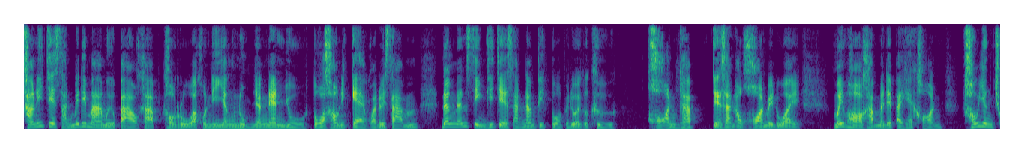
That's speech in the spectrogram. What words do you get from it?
คราวนี้เจสันไม่ได้มามือเปล่าครับ เขารู้ว่าคนนี้ยังหนุ่มยังแน่นอยู่ ตัวเขานี่แก่กว่าด้วยซ้ำดังนั้นสิ่งที่เจสันนำติดตัวไปด้วยก็คือค้อนครับ เจสันเอาค้อนไปด้วย ไม่พอครับไม่ได้ไปแค่ค้อน เขายังช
